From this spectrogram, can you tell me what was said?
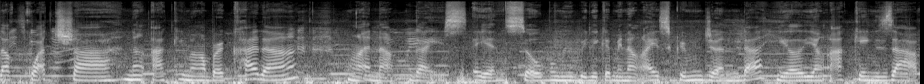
lakwatsa ng aking mga barkada, mga anak guys. Ayan, so bumibili kami ng ice cream dyan dahil yung aking Zach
